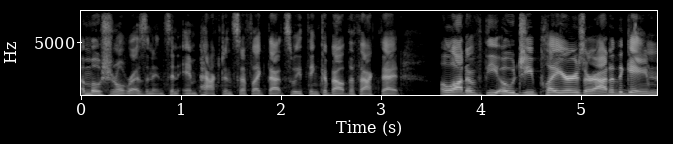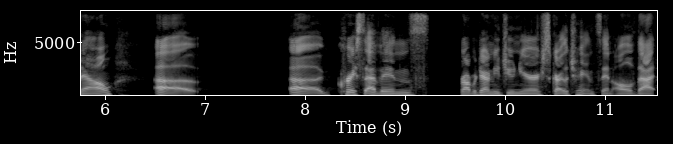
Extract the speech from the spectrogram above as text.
emotional resonance and impact and stuff like that. So we think about the fact that a lot of the OG players are out of the game now. Uh uh Chris Evans, Robert Downey Jr., Scarlett Johansson, all of that.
